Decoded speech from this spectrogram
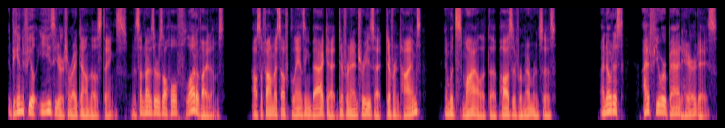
It began to feel easier to write down those things, and sometimes there was a whole flood of items. I also found myself glancing back at different entries at different times and would smile at the positive remembrances. I noticed I had fewer bad hair days.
